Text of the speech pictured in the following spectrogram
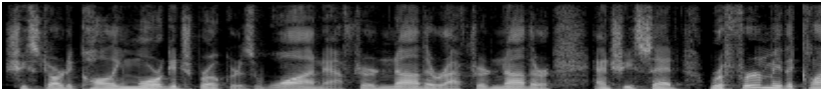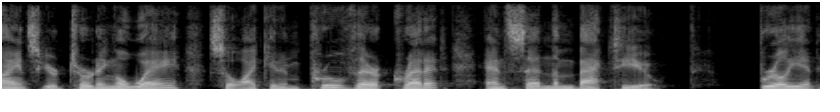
she started calling mortgage brokers one after another after another. And she said, Refer me the clients you're turning away so I can improve their credit and send them back to you. Brilliant,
